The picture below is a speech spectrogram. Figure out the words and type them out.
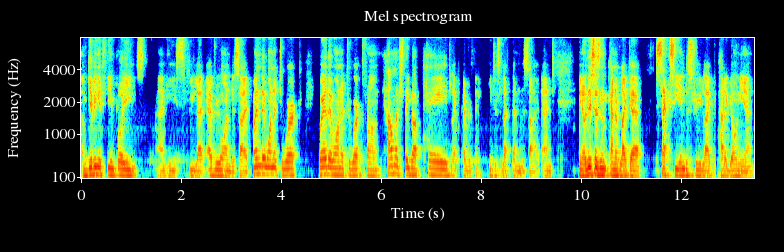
I'm giving it to the employees. And he's, he let everyone decide when they wanted to work, where they wanted to work from, how much they got paid, like everything. He just let them decide. And, you know, this isn't kind of like a sexy industry like Patagonia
